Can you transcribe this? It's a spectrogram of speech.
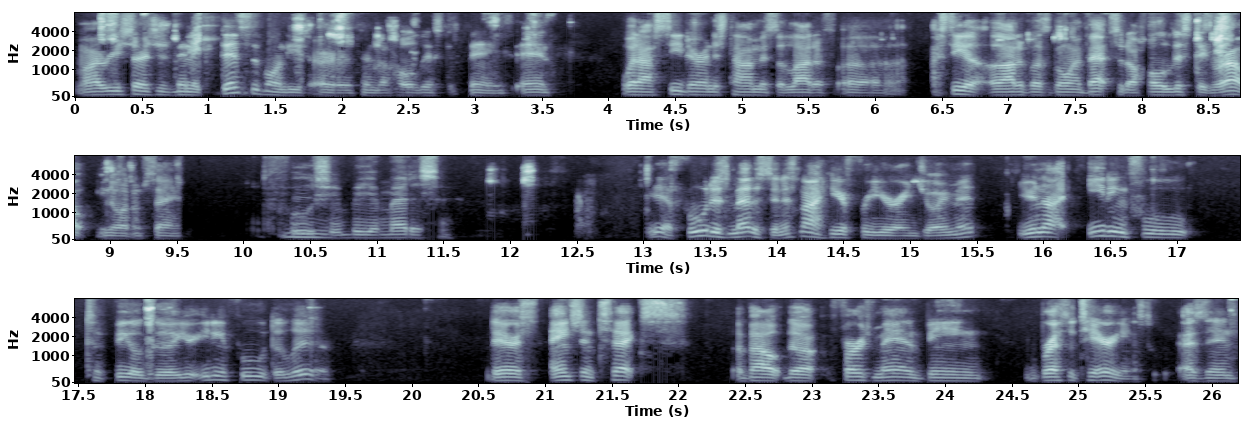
My research has been extensive on these herbs and the holistic things. And what I see during this time is a lot of uh I see a, a lot of us going back to the holistic route. You know what I'm saying? Food Mm. should be your medicine. Yeah, food is medicine. It's not here for your enjoyment. You're not eating food to feel good. You're eating food to live. There's ancient texts about the first man being breatharians, as in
